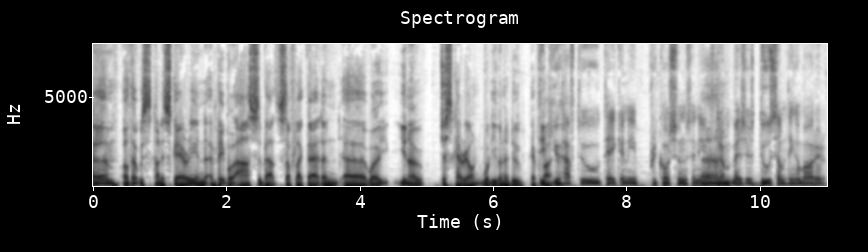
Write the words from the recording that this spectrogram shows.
Um, oh, that was kind of scary, and, and people asked about stuff like that, and uh, well, you, know, just carry on. What are you going to do? Get Did you have to take any precautions, any extra Um, measures, do something about it?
